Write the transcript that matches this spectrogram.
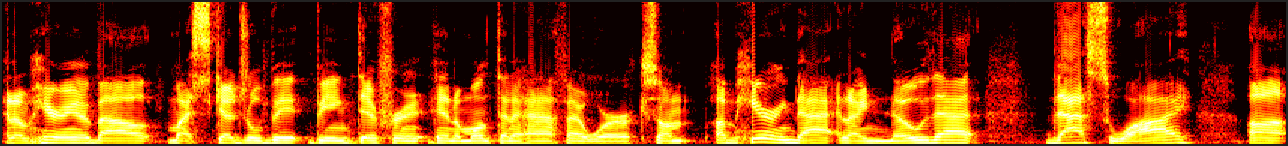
And I'm hearing about my schedule be, being different in a month and a half at work, so I'm I'm hearing that, and I know that. That's why. Uh,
